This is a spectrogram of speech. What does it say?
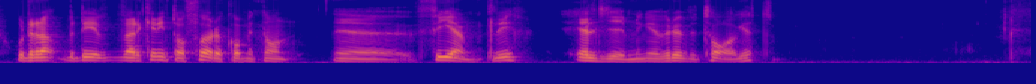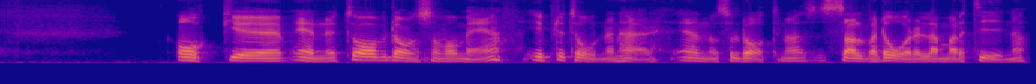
Och det, det verkar inte ha förekommit någon eh, fientlig eldgivning överhuvudtaget. Och eh, en av de som var med i plutonen här, en av soldaterna, Salvador Lamartina,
